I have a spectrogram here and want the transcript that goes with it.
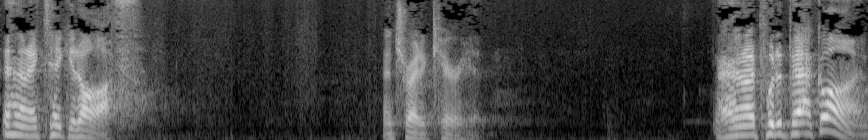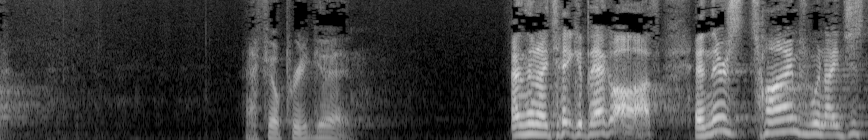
And then I take it off and try to carry it. And I put it back on. I feel pretty good. And then I take it back off. And there's times when I just,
